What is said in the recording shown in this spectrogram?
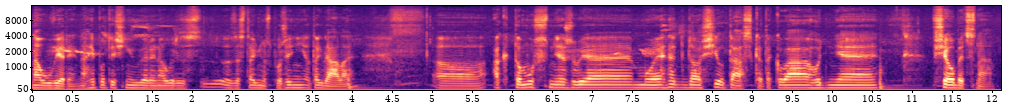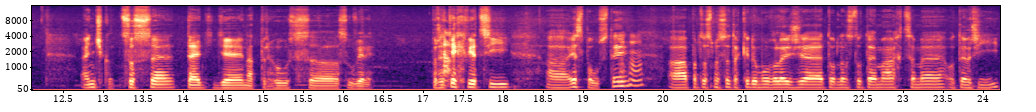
na úvěry, na hypoteční úvěry, na úvěry ze stavního spoření a tak dále. A k tomu směřuje moje hned další otázka, taková hodně všeobecná. Aničko, co se teď děje na trhu s, s úvěry? Protože těch věcí je spousty uh-huh. a proto jsme se taky domluvili, že tohle téma chceme otevřít,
